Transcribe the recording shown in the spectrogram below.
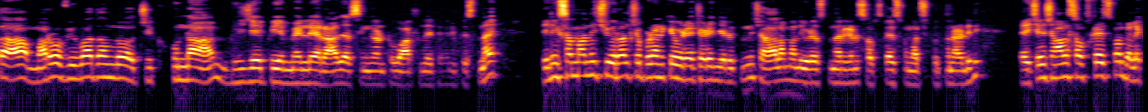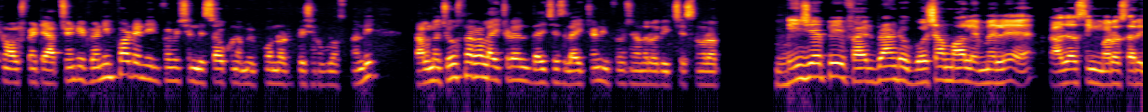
తర్వాత మరో వివాదంలో చిక్కుకున్న బీజేపీ ఎమ్మెల్యే రాజా సింగ్ అంటూ వార్తలు అయితే వినిపిస్తున్నాయి. దీనికి సంబంధించి వివరాలు చెప్పడానికి వీడియో చేయడం జరుగుతుంది. చాలా మంది వీడియోస్ ఉన్నారు కానీ సబ్స్క్రైబ్ మర్చిపోతున్నారు ఇది. దయచేసి ఛానల్ సబ్స్క్రైబ్ చేసుకొని బెల్ ఐకాన్ పెట్టి యాప్ చేయండి. ఇటువంటి ఇంపార్టెంట్ ఇన్ఫర్మేషన్ మిస్ అవ్వకుండా మీ ఫోన్ నోటిఫికేషన్ రూపంలో వస్తుంది. చాలా మంది చూస్తున్నారు లైక్ చేయడం దయచేసి లైక్ చేయండి. ఇన్ఫర్మేషన్ అందరూ రీచ్ చేసిన BJP fire brand Goshamahal MLA Raja Singh మరోసారి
